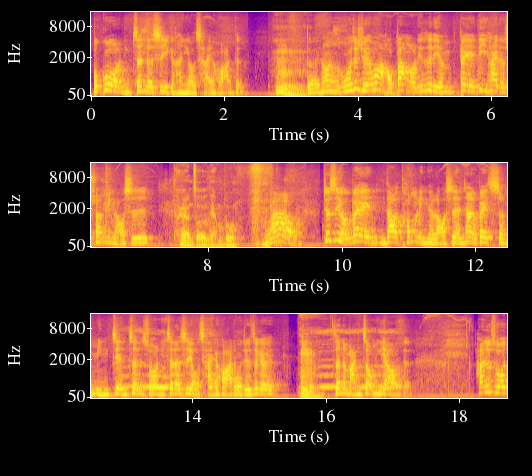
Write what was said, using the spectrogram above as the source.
不过你真的是一个很有才华的。”嗯，对，然后我就觉得哇，好棒哦！就是连被厉害的算命老师，他敢走两步。哇哦！就是有被你知道通灵的老师，很像有被神明见证说你真的是有才华的。我觉得这个点真的蛮重要的。嗯、他就说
